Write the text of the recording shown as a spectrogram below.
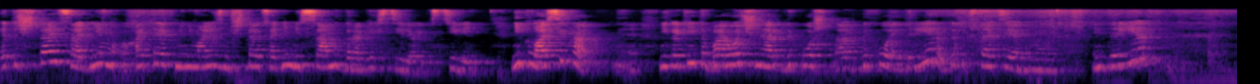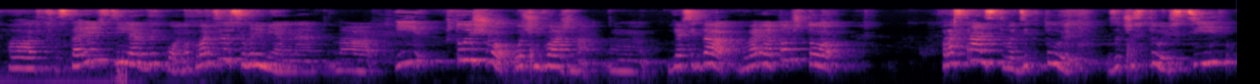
это считается одним, хай-тек минимализм считается одним из самых дорогих стилей. стилей. Не классика, э, не какие-то барочные арт-деко, арт-деко интерьеры. Вот это, кстати, интерьер, э, скорее в стиле арт-деко, но квартира современная. И что еще очень важно, я всегда говорю о том, что пространство диктует зачастую стиль,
